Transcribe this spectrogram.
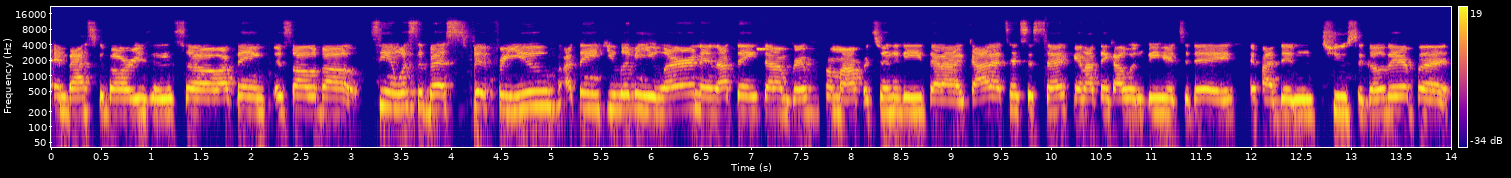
and basketball reasons. So I think it's all about seeing what's the best fit for you. I think you live and you learn, and I think that I'm grateful for my opportunity that I got at Texas Tech, and I think I wouldn't be here today if I didn't choose to go there. But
